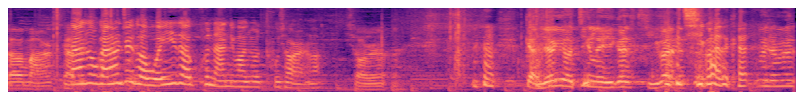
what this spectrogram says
到马上下。但是我感觉这个唯一的困难的地方就是涂小人了，小人，哎 感觉又进了一个奇怪的 奇怪的坑。为什么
